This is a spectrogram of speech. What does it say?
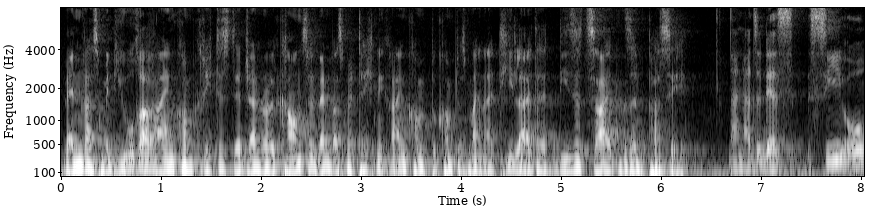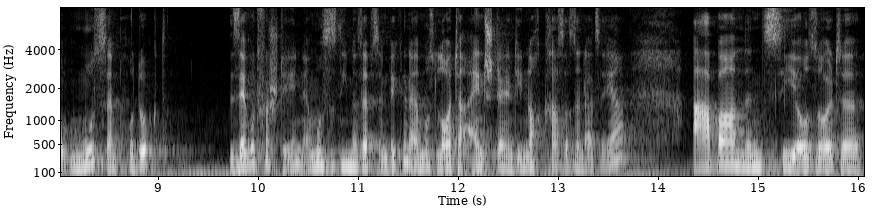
wenn was mit Jura reinkommt, kriegt es der General Counsel, wenn was mit Technik reinkommt, bekommt es mein IT-Leiter. Diese Zeiten sind passé. Nein, also der CEO muss sein Produkt sehr gut verstehen. Er muss es nicht mehr selbst entwickeln. Er muss Leute einstellen, die noch krasser sind als er. Aber ein CEO sollte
